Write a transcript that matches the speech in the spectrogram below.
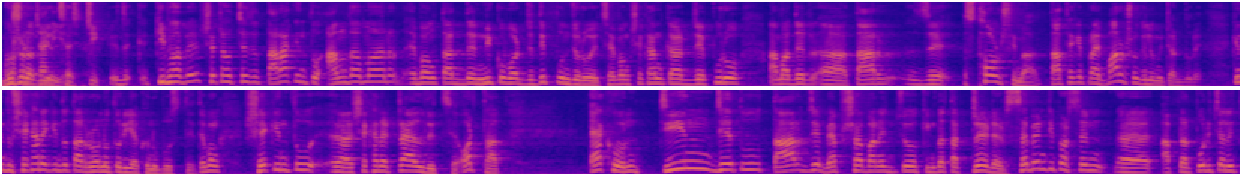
ঘোষণা দিয়েছে। কীভাবে? সেটা হচ্ছে যে তারা কিন্তু আন্দামান এবং তাদের নিকোবর যে দ্বীপপুঞ্জ রয়েছে এবং সেখানকার যে পুরো আমাদের আহ, তার যে স্থল সীমা তা থেকে প্রায় বারোশো কিলোমিটার দূরে। কিন্তু সেখানে কিন্তু তার রণতরী এখন উপস্থিত এবং সে কিন্তু সেখানে ট্রায়াল দিচ্ছে। অর্থাৎ এখন চীন যেহেতু তার যে ব্যবসা বাণিজ্য কিংবা তার ট্রেডের সেভেন্টি পার্সেন্ট আপনার পরিচালিত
